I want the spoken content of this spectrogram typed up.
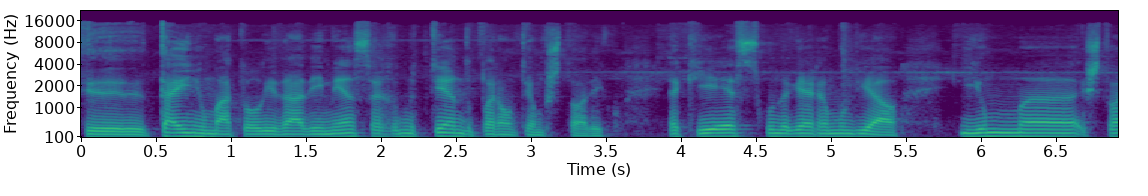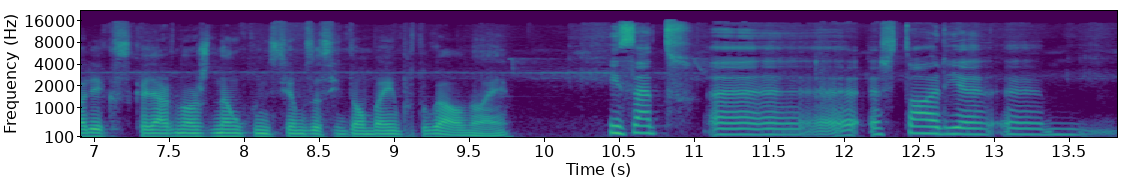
que tem uma atualidade imensa, remetendo para um tempo histórico. Aqui é a Segunda Guerra Mundial e uma história que se calhar nós não conhecemos assim tão bem em Portugal, não é? Exato. Uh, a história uh,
